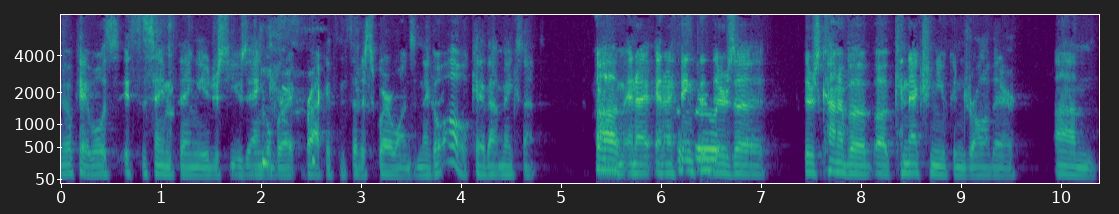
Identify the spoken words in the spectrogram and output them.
Okay, well, it's, it's the same thing. You just use angle brackets instead of square ones, and they go, "Oh, okay, that makes sense." Um, and I and I think that there's a there's kind of a, a connection you can draw there. Um,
